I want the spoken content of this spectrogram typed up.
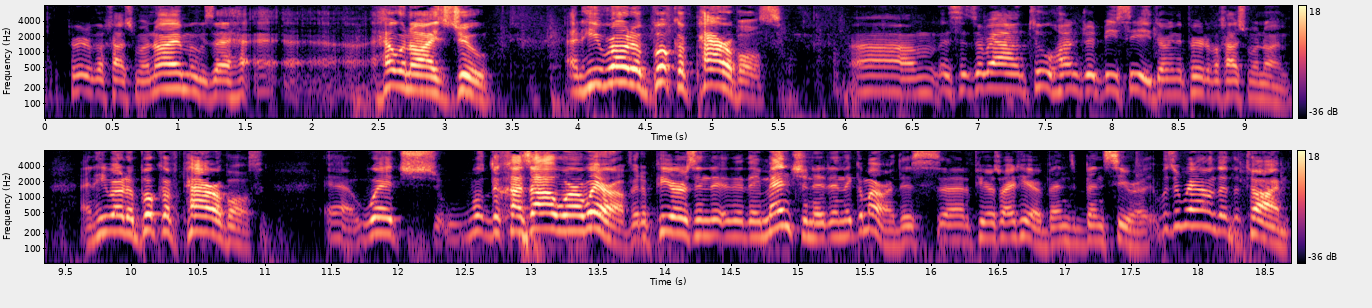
The period of the Chashmonaim. He was a, a, Hellenized Jew, and he wrote a book of parables. Um, this is around 200 BC during the period of the Chashmonaim, and he wrote a book of parables. Uh, which the Chazal were aware of. It appears in the, they mention it in the Gemara. This uh, appears right here, Ben, ben Sira. It was around at the time.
